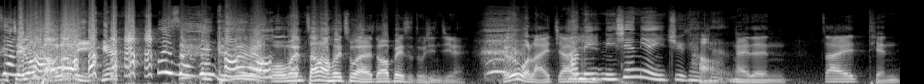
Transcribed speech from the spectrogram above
这样结果考到你，为什么变你考？我？我们长老会出来的都要背使徒信经呢。可是我来加好，你，你先念一句看好看，。在田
